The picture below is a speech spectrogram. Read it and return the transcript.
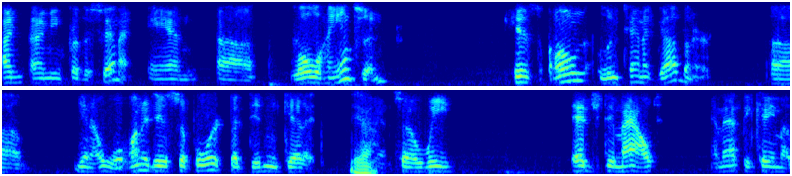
I, I mean, for the Senate. And uh, Lowell Hansen, his own lieutenant governor, uh, you know, wanted his support but didn't get it. Yeah. And so we edged him out, and that became a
